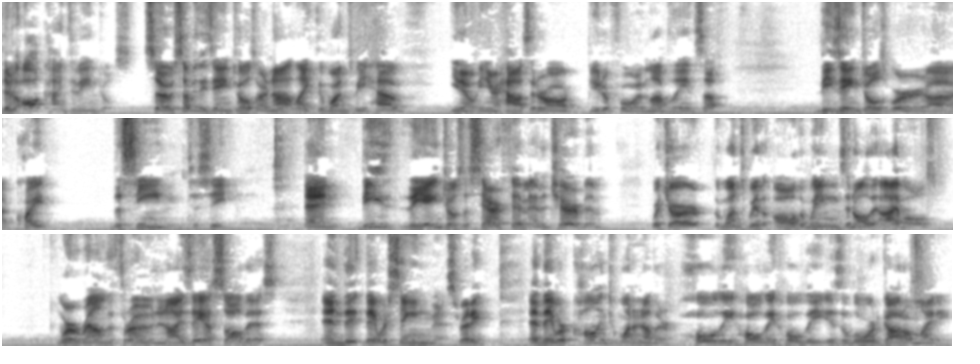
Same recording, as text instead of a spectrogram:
There's all kinds of angels. So some of these angels are not like the ones we have, you know, in your house that are all beautiful and lovely and stuff these angels were uh, quite the scene to see. And these, the angels, the seraphim and the cherubim, which are the ones with all the wings and all the eyeballs, were around the throne. And Isaiah saw this, and they, they were singing this. Ready? And they were calling to one another, Holy, holy, holy is the Lord God Almighty.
